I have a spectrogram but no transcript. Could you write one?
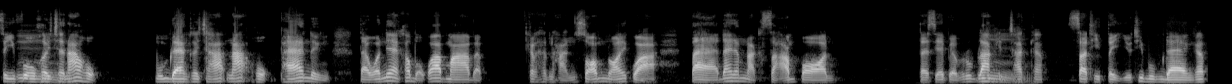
C4 อืมเคยชนะหกมุมแดงเคยชนะหกแพ้หนึ่งแต่วันเนี้ยเขาบอกว่ามาแบบกระทันหันซ้อมน้อยกว่า แต่ได้น้ำหนักสามปอนด์แต่เสียเปรียบรูปร่างเห็นชัดครับ สถิติอยู่ที่มุมแดงครับ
